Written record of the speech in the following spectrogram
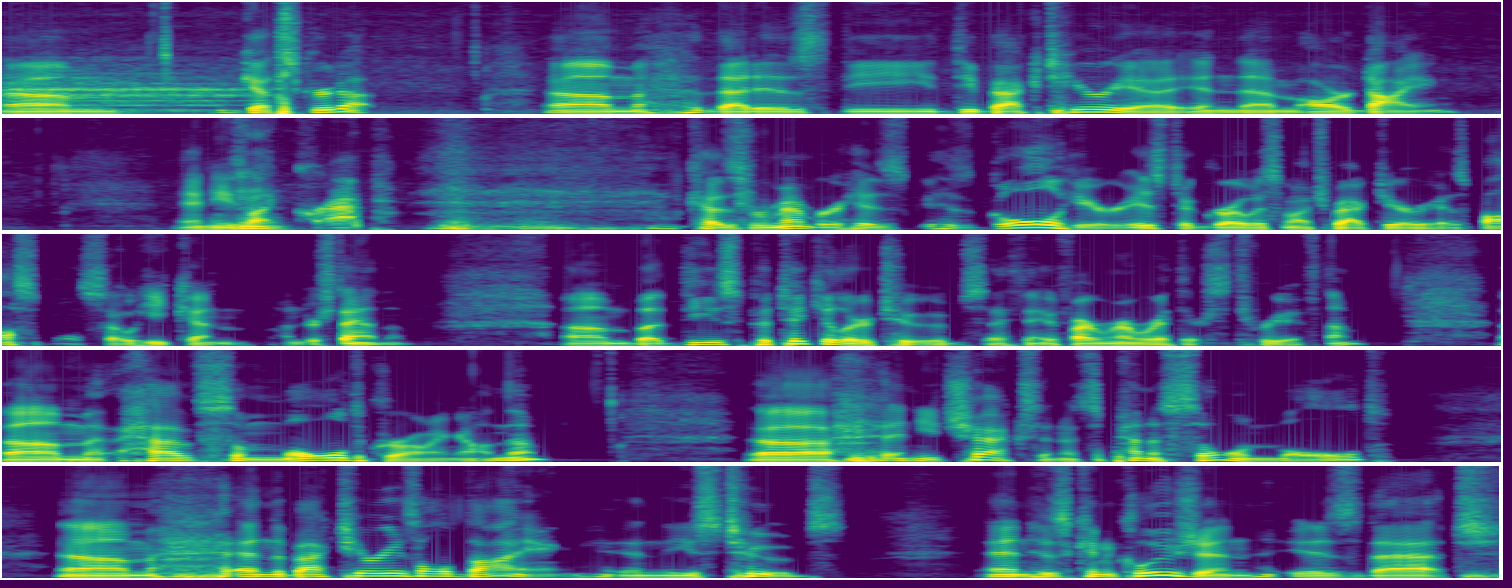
um, get screwed up. Um, that is, the the bacteria in them are dying, and he's Hmm. like, "Crap." Because remember, his his goal here is to grow as much bacteria as possible, so he can understand them. Um, but these particular tubes, I think, if I remember right, there's three of them, um, have some mold growing on them. Uh, and he checks, and it's penicillin mold. Um, and the bacteria is all dying in these tubes. And his conclusion is that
